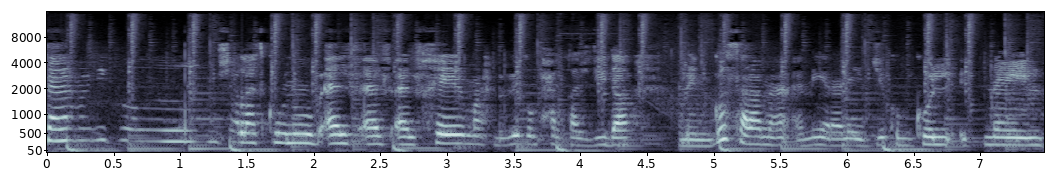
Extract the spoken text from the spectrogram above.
السلام عليكم. إن شاء الله تكونوا بألف ألف ألف خير. مرحبا بكم في حلقة جديدة من قصرة مع أميرة. اللي تجيكم كل اثنين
